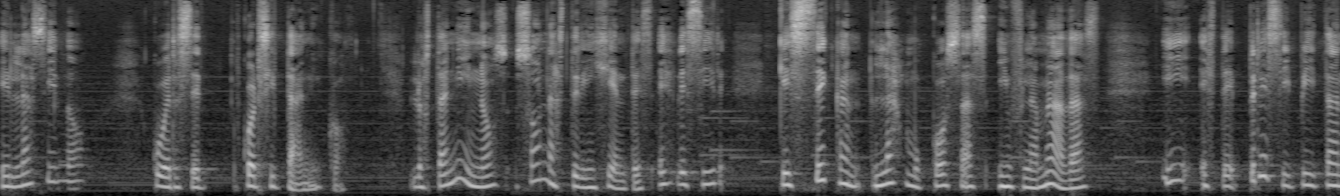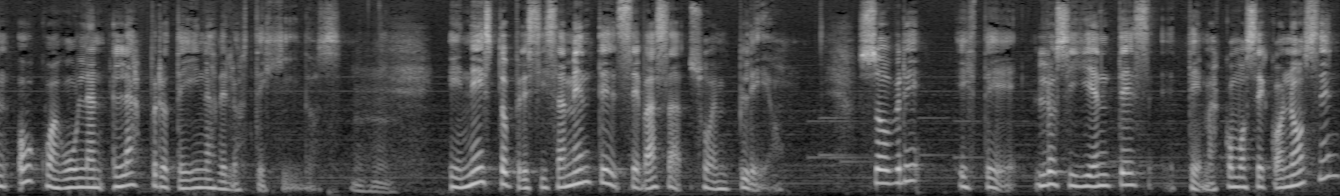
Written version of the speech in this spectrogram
el ácido cuercitánico. Los taninos son astringentes, es decir, que secan las mucosas inflamadas y este, precipitan o coagulan las proteínas de los tejidos. En esto precisamente se basa su empleo. Sobre este, los siguientes temas, como se conocen,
